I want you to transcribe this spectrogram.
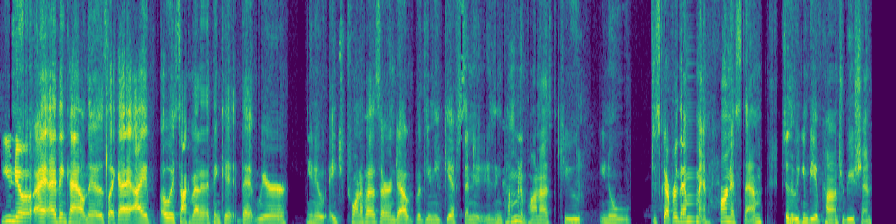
you know, I, I think Kyle knows, like I, I always talk about it. I think it, that we're, you know, each one of us are endowed with unique gifts and it is incumbent upon us to, you know, discover them and harness them so that we mm-hmm. can be of contribution.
